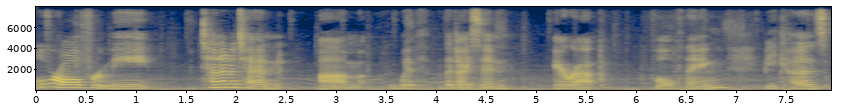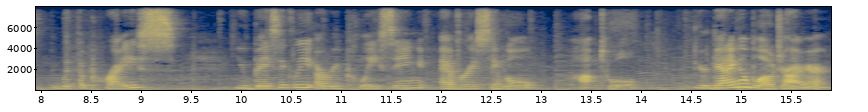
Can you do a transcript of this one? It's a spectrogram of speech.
Overall for me, 10 out of 10 um, with the Dyson Airwrap full thing because with the price, you basically are replacing every single hot tool. You're getting a blow dryer,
